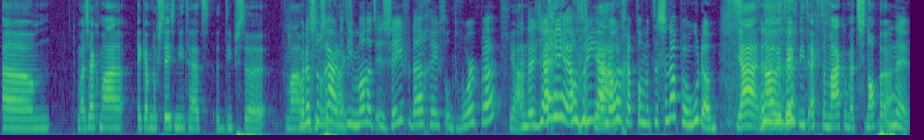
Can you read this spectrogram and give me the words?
Ehm, maar zeg maar, ik heb nog steeds niet het, het diepste. Maar, Maar dat is toch raar dat die man het in zeven dagen heeft ontworpen. Ja. En dat jij al drie jaar Ja. nodig hebt om het te snappen. Hoe dan? Ja, nou, het heeft niet echt te maken met snappen. Nee.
